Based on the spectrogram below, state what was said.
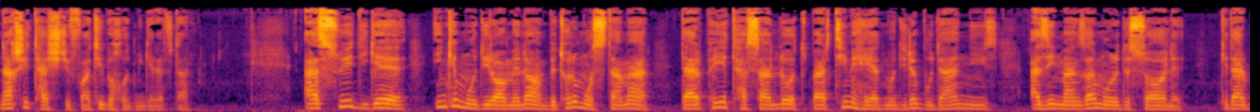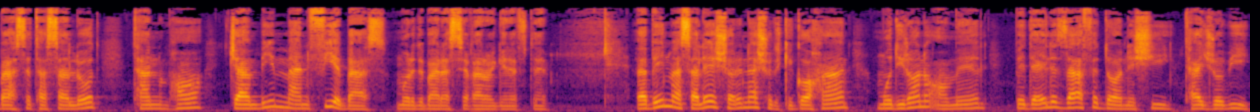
نقشی تشریفاتی به خود می‌گرفتند. از سوی دیگه اینکه مدیر عاملان به طور مستمر در پی تسلط بر تیم هیئت مدیره بودن نیز از این منظر مورد سواله که در بحث تسلط تنها جنبه منفی بحث مورد بررسی قرار گرفته و به این مسئله اشاره نشده که گاهن مدیران عامل به دلیل ضعف دانشی، تجربی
